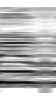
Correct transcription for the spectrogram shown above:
पे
